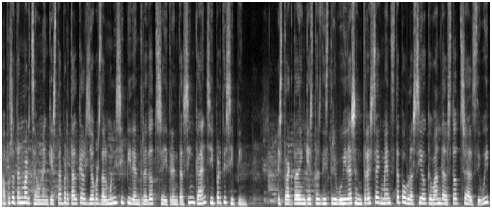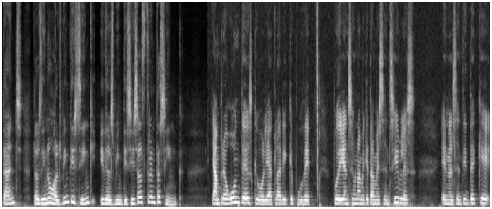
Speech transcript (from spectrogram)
ha posat en marxa una enquesta per tal que els joves del municipi d'entre 12 i 35 anys hi participin. Es tracta d'enquestes distribuïdes en tres segments de població que van dels 12 als 18 anys, dels 19 als 25 i dels 26 als 35. Hi ha preguntes que volia aclarir que poder, podrien ser una miqueta més sensibles, en el sentit de que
